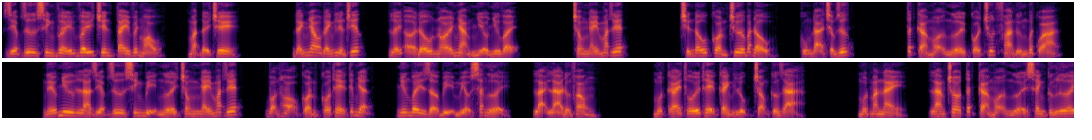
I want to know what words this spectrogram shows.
Diệp dư sinh vẫy vẫy trên tay vết máu, mặt đầy chê. Đánh nhau đánh liền chiếc, lấy ở đâu nói nhảm nhiều như vậy. Trong nháy mắt giết. Chiến đấu còn chưa bắt đầu, cũng đã chấm dứt. Tất cả mọi người có chút phản ứng bất quá. Nếu như là diệp dư sinh bị người trong nháy mắt giết, bọn họ còn có thể tiếp nhận, nhưng bây giờ bị miểu sát người, lại là đường phong. Một cái thối thể cảnh lục trọng cường giả. Một màn này, làm cho tất cả mọi người xanh cứng lưỡi.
